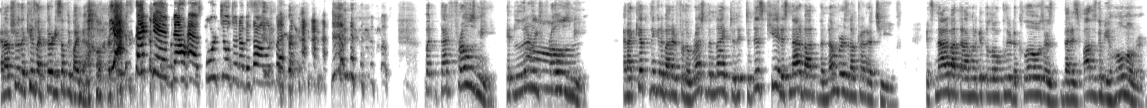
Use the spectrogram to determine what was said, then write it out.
And I'm sure the kid's like 30 something by now. right? Yes, that kid now has four children of his own, but But that froze me. It literally Aw. froze me. And I kept thinking about it for the rest of the night. To, th- to this kid, it's not about the numbers that I'm trying to achieve. It's not about that I'm going to get the loan cleared to close or that his father's going to be a homeowner.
